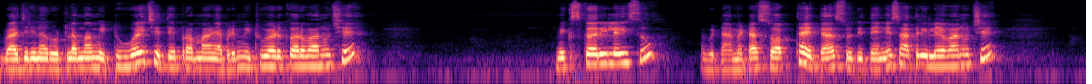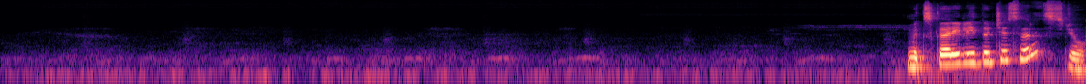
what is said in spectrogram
બાજરીના રોટલામાં મીઠું હોય છે, તે પ્રમાણે આપણે મીઠું એડ કરવાનું છે. મિક્સ કરી લઈશું. હવે ટામેટા સોફ્ટ થાય ત્યાં સુધી તેને સાતરી લેવાનું છે. મિક્સ કરી લીધું છે સરસ, જો.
